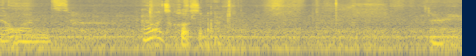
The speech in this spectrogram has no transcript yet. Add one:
That one's that one's close enough. All right.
